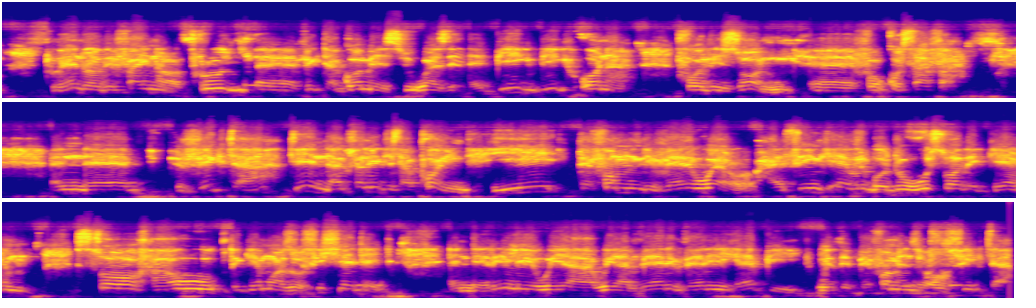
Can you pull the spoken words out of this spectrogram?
to handle the final through uh, Victor Gomes was a big, big honor for the zone, uh, for COSAFA. And uh, Victor didn't actually disappoint. He performed very well. I think everybody who saw the game saw how the game was officiated, and really we are we are very very happy with the performance of Victor.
